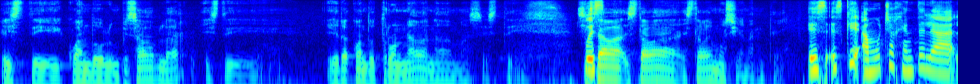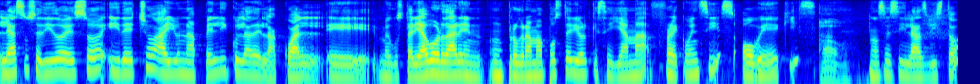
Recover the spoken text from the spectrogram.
este, cuando lo empezaba a hablar, este, era cuando tronaba nada más, este, pues estaba, estaba, estaba emocionante. Es, es, que a mucha gente le ha, le ha, sucedido eso y de hecho hay una película de la cual eh, me gustaría abordar en un programa posterior que se llama Frequencies, OBX. Ah, oh. No sé si la has visto.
